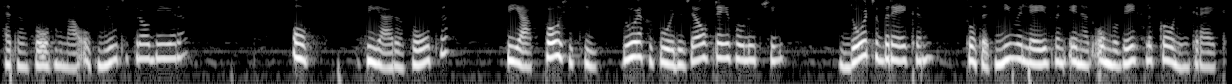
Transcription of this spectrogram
het een volgende maal opnieuw te proberen, of via revolte, via positief doorgevoerde zelfrevolutie, door te breken tot het nieuwe leven in het onbewegelijk koninkrijk.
